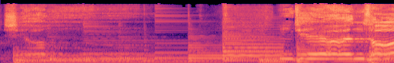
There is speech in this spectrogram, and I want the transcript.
想。天苍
